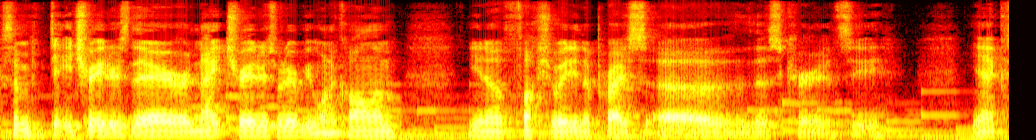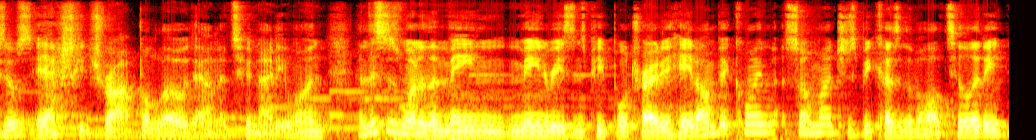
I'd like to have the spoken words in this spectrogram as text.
some day traders there or night traders whatever you want to call them you know fluctuating the price of this currency yeah because it was it actually dropped below down to 291 and this is one of the main main reasons people try to hate on bitcoin so much is because of the volatility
